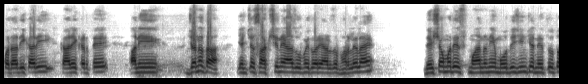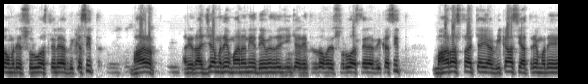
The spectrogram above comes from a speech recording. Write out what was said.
पदाधिकारी कार्यकर्ते आणि जनता यांच्या साक्षीने आज उमेदवारी अर्ज भरलेला आहे. देशामध्ये माननीय मोदीजींच्या नेतृत्वामध्ये सुरू असलेल्या विकसित भारत आणि राज्यामध्ये माननीय देवेंद्रजींच्या नेतृत्वामध्ये सुरू असलेल्या विकसित महाराष्ट्राच्या या विकास यात्रेमध्ये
